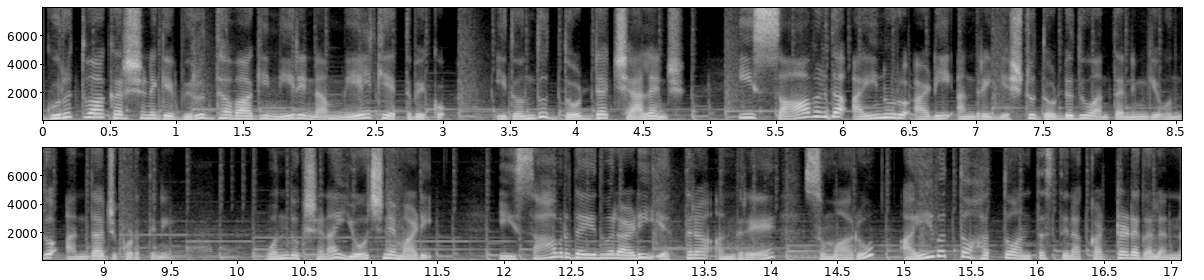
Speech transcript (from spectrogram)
ಗುರುತ್ವಾಕರ್ಷಣೆಗೆ ವಿರುದ್ಧವಾಗಿ ನೀರಿನ ಮೇಲ್ಕೆ ಎತ್ತಬೇಕು. ಇದೊಂದು ದೊಡ್ಡ ಚಾಲೆಂಜ್. ಈ ಸಾವಿರದ ಐನೂರು ಅಡಿ ಅಂದ್ರೆ ಎಷ್ಟು ದೊಡ್ಡದು ಅಂತ ನಿಮ್ಗೆ ಒಂದು ಅಂದಾಜು ಕೊಡ್ತೀನಿ. ಒಂದು ಕ್ಷಣ ಯೋಚನೆ ಮಾಡಿ. ಈ ಸಾವಿರದ ಐನೂರ ಅಡಿ ಎತ್ತರ ಅಂದ್ರೆ ಸುಮಾರು ಐವತ್ತು ಹತ್ತು ಅಂತಸ್ತಿನ ಕಟ್ಟಡಗಳನ್ನ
